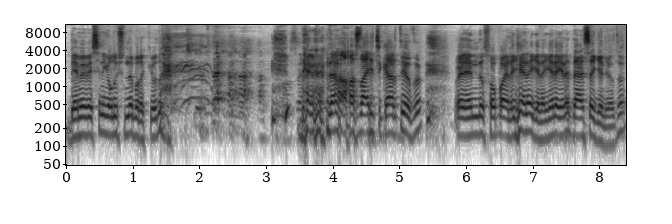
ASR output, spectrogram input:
BMW'sini yol üstünde bırakıyordu. BMW'den asayı çıkartıyordu. Ve elinde sopayla gene gene gene gene derse geliyordu.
